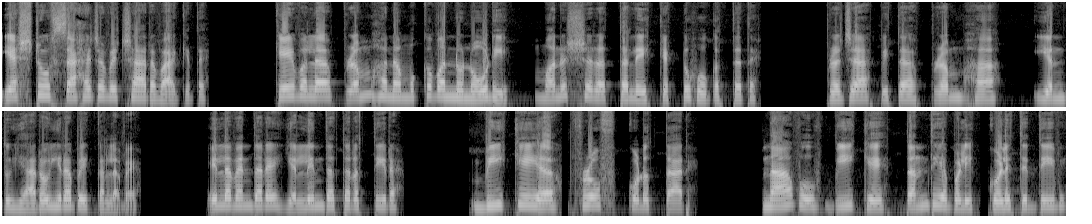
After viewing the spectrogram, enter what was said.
ಎಷ್ಟು ಸಹಜ ವಿಚಾರವಾಗಿದೆ. ಕೇವಲ ಬ್ರಹ್ಮನ ಮುಖವನ್ನು ನೋಡಿ ಮನುಷ್ಯರ ತಲೆ ಕೆಟ್ಟು ಹೋಗುತ್ತದೆ. ಪ್ರಜಾಪಿತ ಬ್ರಹ್ಮ ಎಂದು ಯಾರೋ ಇರಬೇಕಲ್ಲವೇ? ಇಲ್ಲವೆಂದರೆ ಎಲ್ಲಿಂದ ತರುತ್ತೀರ? ಬಿಕೆಯ ಪ್ರೂಫ್ ಕೊಡುತ್ತಾರೆ. ನಾವು ಬಿಕೆ ತಂದೆಯ ಬಳಿ ಕುಳಿತಿದ್ದೀವಿ.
